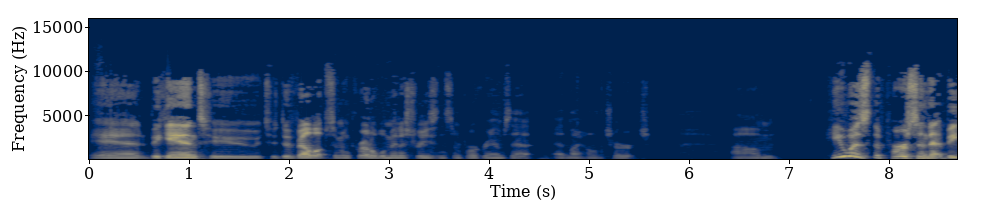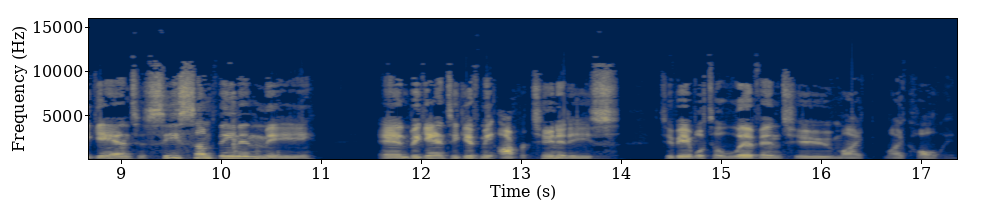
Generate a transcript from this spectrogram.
and began to, to develop some incredible ministries and some programs at, at my home church. Um, he was the person that began to see something in me and began to give me opportunities to be able to live into my, my calling.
